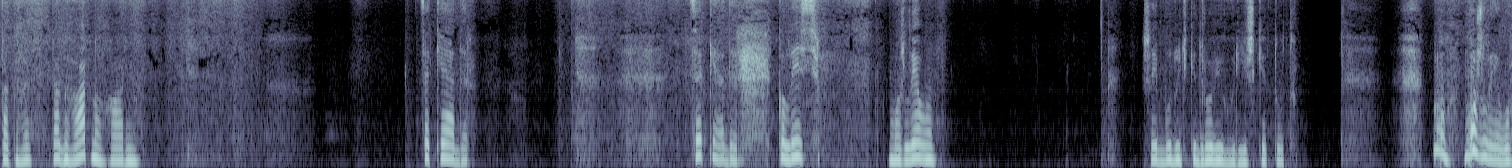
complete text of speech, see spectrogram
Так, так гарно, гарно. Це кедр. Це кедр. Колись, можливо, ще й будуть кедрові горішки тут. Ну, можливо.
